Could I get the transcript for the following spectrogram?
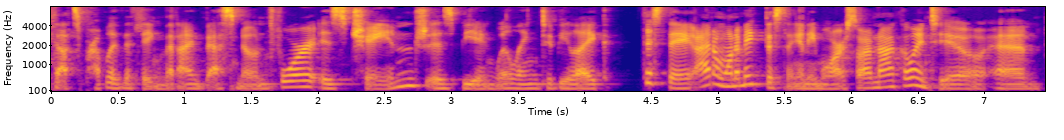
that's probably the thing that I'm best known for is change, is being willing to be like, this thing, I don't want to make this thing anymore, so I'm not going to. And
